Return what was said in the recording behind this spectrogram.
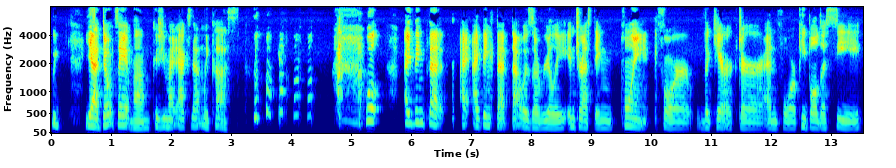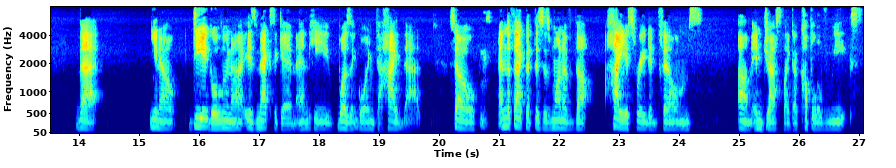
We, yeah, don't say it, Mom, because you might accidentally cuss. well, I think that I, I think that that was a really interesting point for the character and for people to see that, you know, Diego Luna is Mexican and he wasn't going to hide that. So, and the fact that this is one of the highest rated films um, in just like a couple of weeks,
